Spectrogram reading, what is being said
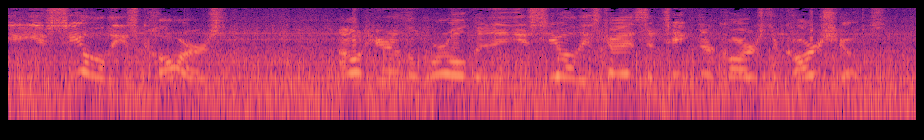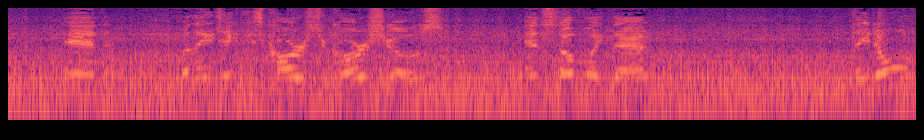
you, you see all these cars out here in the world and then you see all these guys that take their cars to car shows. And when they take these cars to car shows and stuff like that, they don't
